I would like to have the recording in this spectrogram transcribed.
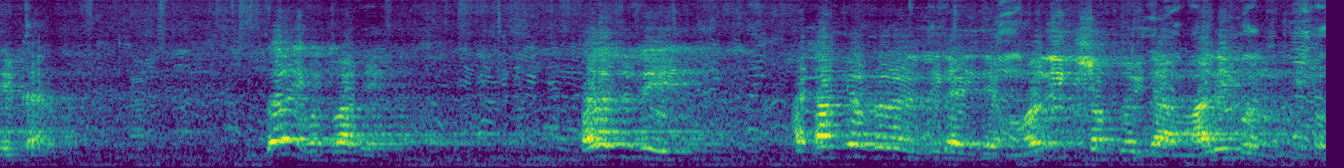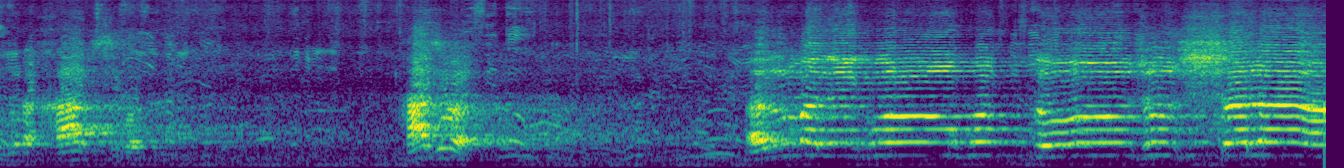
আসলো চিহ্নিত পাইছে فإن الله هو مولاه وجبريل وصالح المؤمنين مؤمنون الله مولا جبريل مولا এটার তারাই ফতোয়া দেয় তারা যদি আচার্য আপনারা জিগাই যে মালিক শব্দটা মালিক শব্দটা খাস ছিল খাস হলো الملك القدوس السلام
